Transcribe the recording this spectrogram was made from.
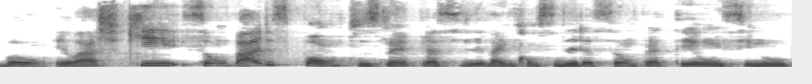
Bom, eu acho que são vários pontos, né, para se levar em consideração para ter um ensino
